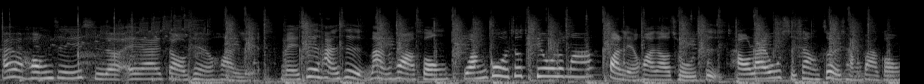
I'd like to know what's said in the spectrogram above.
还有红极一时的 AI 照片换脸，美式韩式漫画风，玩过就丢了吗？换脸换到出事，好莱坞史上最强罢工，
